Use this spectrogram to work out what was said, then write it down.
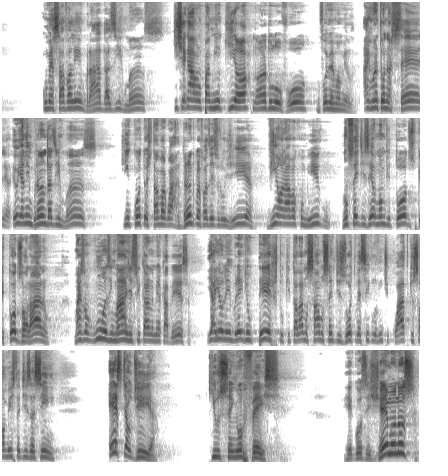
começava a lembrar das irmãs que chegavam para mim aqui, ó, na hora do louvor. Não foi, minha irmã mesmo? A irmã Antônia Célia. Eu ia lembrando das irmãs que, enquanto eu estava aguardando para fazer cirurgia, vinha orava comigo. Não sei dizer o nome de todos, porque todos oraram, mas algumas imagens ficaram na minha cabeça. E aí eu lembrei de um texto que está lá no Salmo 118, versículo 24, que o salmista diz assim: Este é o dia que o Senhor fez, regozijemo-nos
